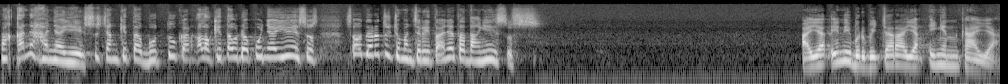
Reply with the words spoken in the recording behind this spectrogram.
Makanya hanya Yesus yang kita butuhkan. Kalau kita udah punya Yesus, saudara itu cuma ceritanya tentang Yesus. Ayat ini berbicara yang ingin kaya,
